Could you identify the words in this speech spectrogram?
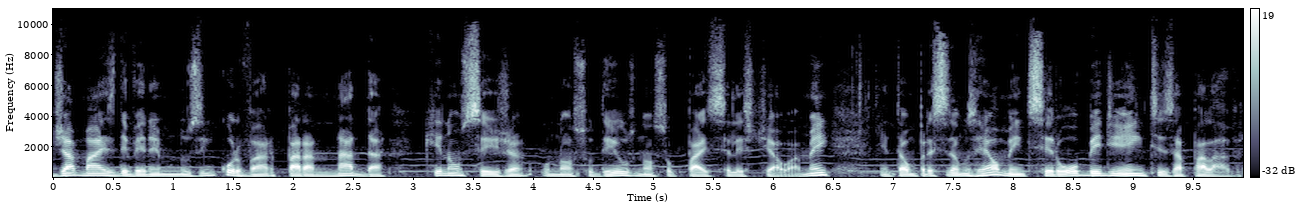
jamais deveremos nos encurvar para nada que não seja o nosso Deus, nosso Pai Celestial. Amém? Então precisamos realmente ser obedientes à palavra.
